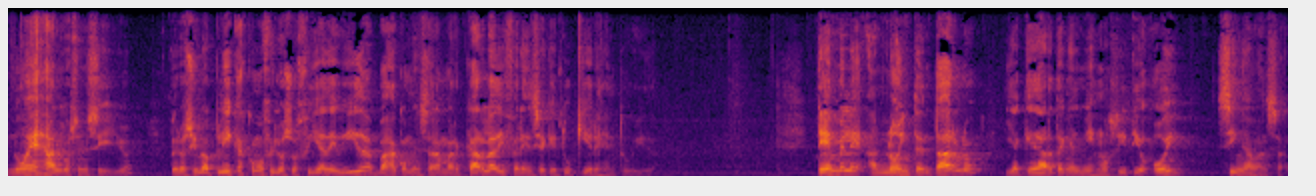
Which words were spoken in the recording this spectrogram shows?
No es algo sencillo, pero si lo aplicas como filosofía de vida, vas a comenzar a marcar la diferencia que tú quieres en tu vida. Témele a no intentarlo y a quedarte en el mismo sitio hoy sin avanzar.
